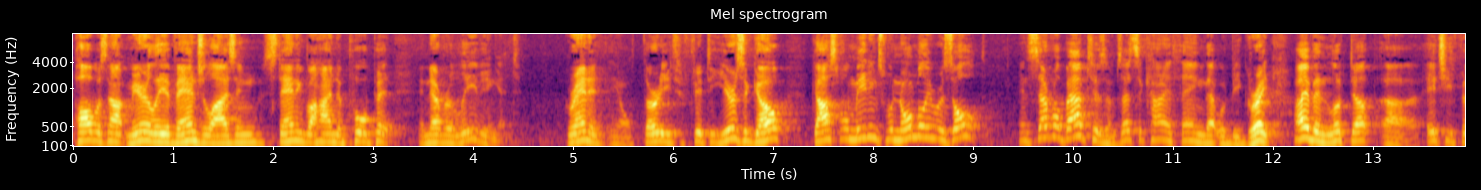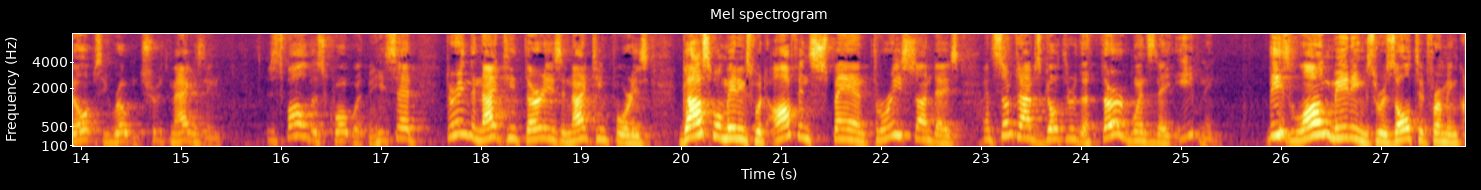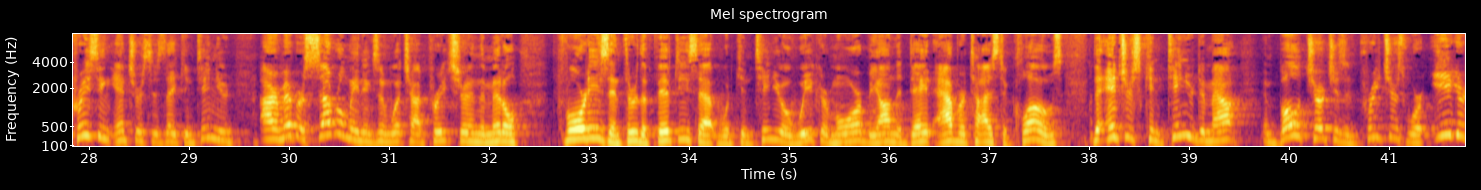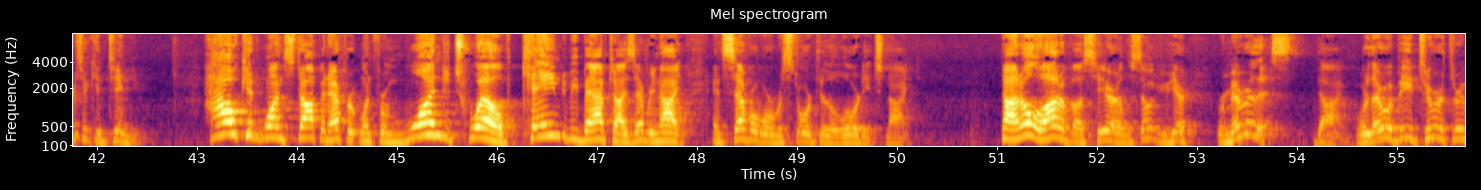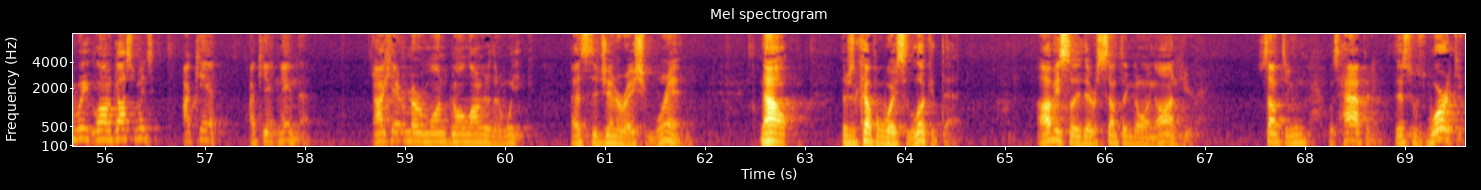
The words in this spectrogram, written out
Paul was not merely evangelizing, standing behind a pulpit and never leaving it. Granted, you know, 30 to 50 years ago, gospel meetings would normally result in several baptisms. That's the kind of thing that would be great. I even looked up H.E. Uh, Phillips. He wrote in Truth Magazine. Just follow this quote with me. He said, During the 1930s and 1940s, gospel meetings would often span three Sundays and sometimes go through the third Wednesday evening. These long meetings resulted from increasing interest as they continued. I remember several meetings in which I preached during the middle 40s and through the 50s that would continue a week or more beyond the date advertised to close, the interest continued to mount, and both churches and preachers were eager to continue. How could one stop an effort when from 1 to 12 came to be baptized every night and several were restored to the Lord each night? Now, I know a lot of us here, some of you here, remember this time where there would be two or three week long gospel meetings. I can't, I can't name that. I can't remember one going longer than a week. That's the generation we're in. Now, there's a couple ways to look at that. Obviously, there was something going on here. Something was happening. This was working.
